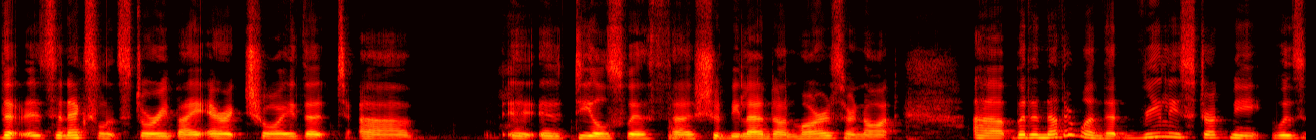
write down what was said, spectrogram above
that is an excellent story by Eric Choi that uh, it, it deals with uh, should we land on Mars or not. Uh, but another one that really struck me was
